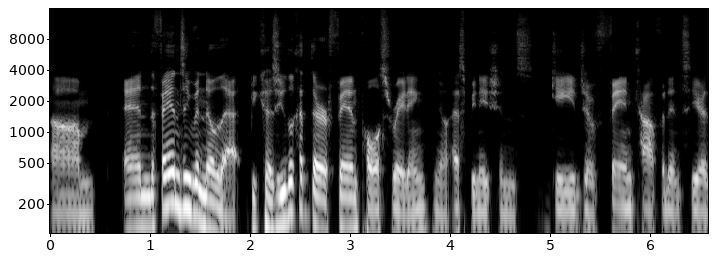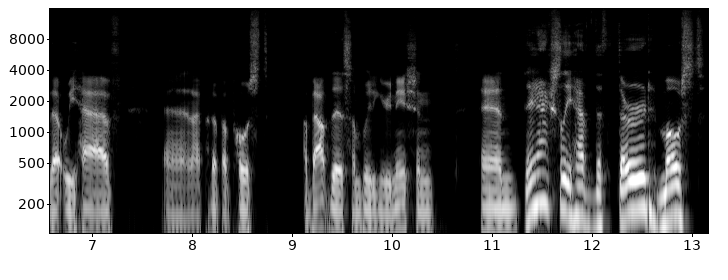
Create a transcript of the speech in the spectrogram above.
Um, and the fans even know that because you look at their fan pulse rating, you know, SB Nation's gauge of fan confidence here that we have. And I put up a post about this on Bleeding Green Nation, and they actually have the third most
